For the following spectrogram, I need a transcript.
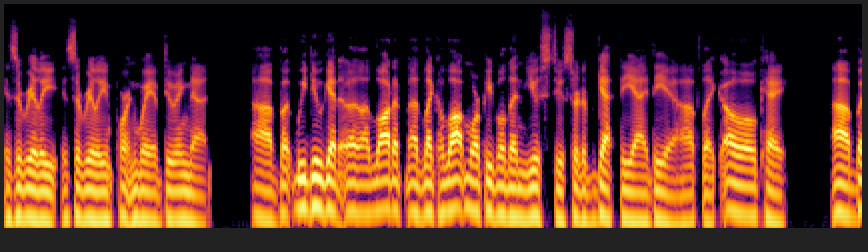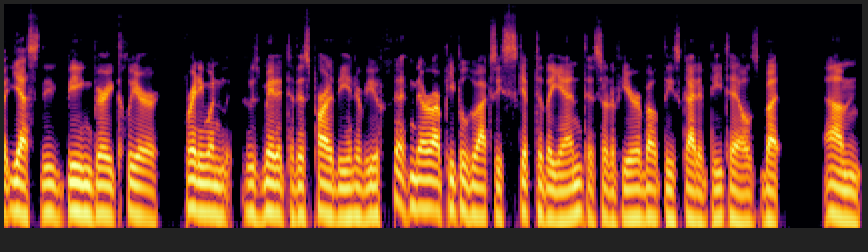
is a really is a really important way of doing that. Uh, but we do get a, a lot of uh, like a lot more people than used to sort of get the idea of like, oh, okay. Uh, but yes, the, being very clear for anyone who's made it to this part of the interview, and there are people who actually skip to the end to sort of hear about these kind of details. But um,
